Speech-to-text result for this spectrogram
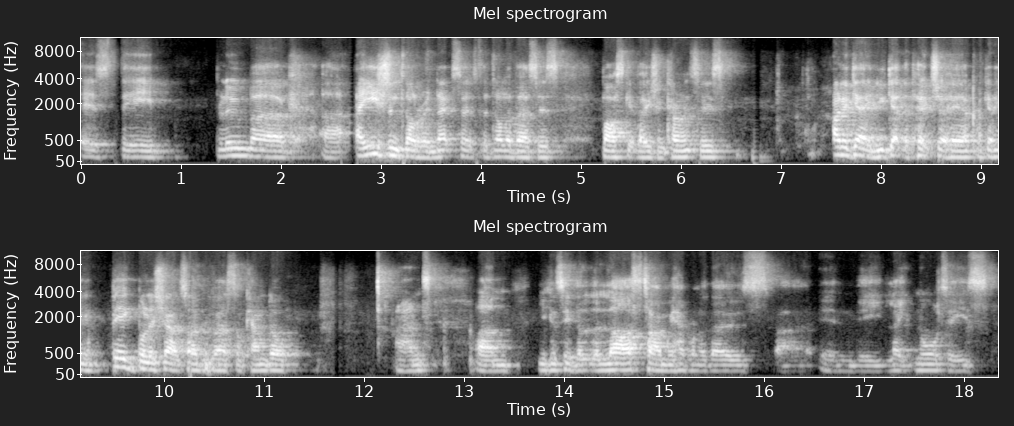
is the Bloomberg uh, Asian dollar index. So it's the dollar versus basket of Asian currencies. And again, you get the picture here. We're getting a big bullish outside reversal candle. And um, you can see that the last time we had one of those uh, in the late noughties,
